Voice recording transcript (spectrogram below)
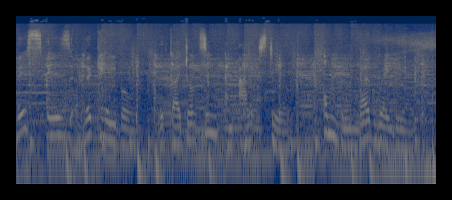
This is The Cable with Guy Johnson and Alix Steel on Bloomberg Radio.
